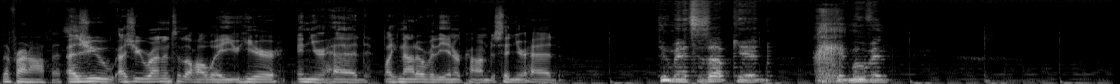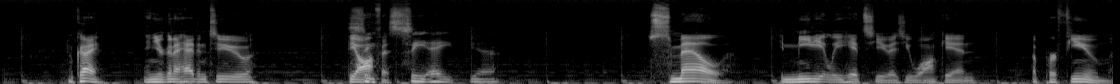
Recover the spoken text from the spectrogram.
the front office. As you as you run into the hallway, you hear in your head, like not over the intercom, just in your head. Two minutes is up, kid. Get moving. Okay. And you're going to head into the C- office. C8, yeah. Smell immediately hits you as you walk in a perfume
